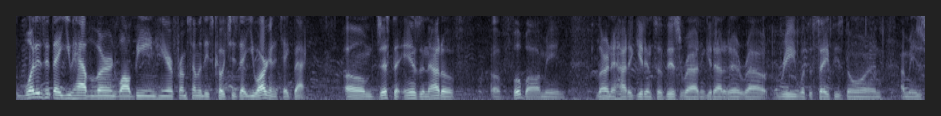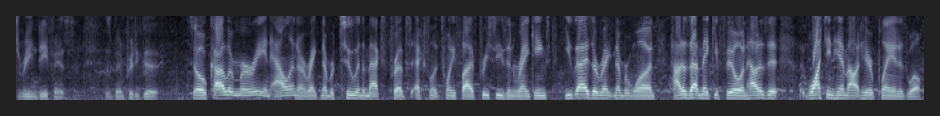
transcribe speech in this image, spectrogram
What is it that you have learned while being here from some of these coaches that you are going to take back? Um, just the ins and out of, of football. I mean, learning how to get into this route and get out of that route, read what the safety's doing. I mean, just reading defense has been pretty good. So Kyler Murray and Allen are ranked number two in the MaxPreps Xcellent 25 preseason rankings. You guys are ranked number one. How does that make you feel, and how does it watching him out here playing as well?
